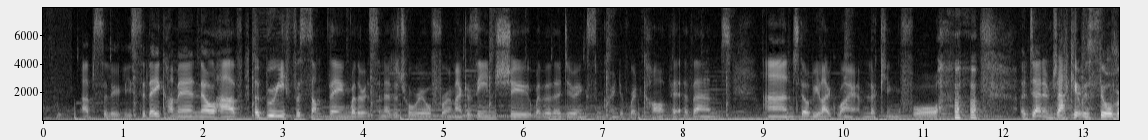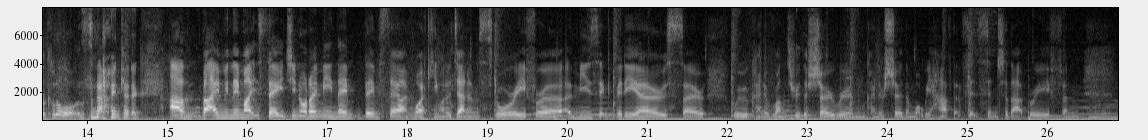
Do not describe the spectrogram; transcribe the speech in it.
Absolutely. So they come in, they'll have a brief for something, whether it's an editorial for a magazine shoot, whether they're doing some kind of red carpet event, and they'll be like, right, I'm looking for a denim jacket with silver claws. No, I'm kidding. Um, but I mean, they might say, do you know what I mean? They, they say I'm working on a denim story for a, a music video, so we would kind of run through the showroom and kind of show them what we have that fits into that brief. And,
